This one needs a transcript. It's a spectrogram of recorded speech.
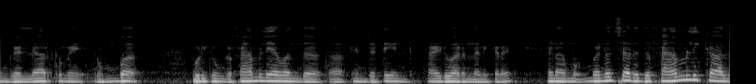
உங்கள் எல்லாருக்குமே ரொம்ப பிடிக்கும். உங்கள் ஃபேமிலியாக வந்து என்டர்டெயின்ட் ஆகிடுவாருன்னு நினைக்கிறேன். ஏன்னா மனோஜ் சார் இது ஃபேமிலிக்காக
